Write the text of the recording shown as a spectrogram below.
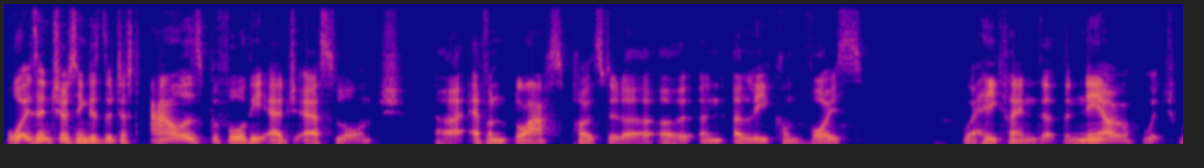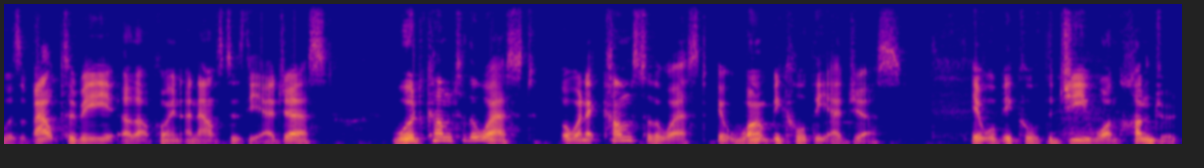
What is interesting is that just hours before the Edge S launch, uh, Evan Blass posted a, a, a leak on Voice where he claimed that the Nio, which was about to be at that point announced as the Edge S, would come to the West, but when it comes to the West, it won't be called the Edge S. It will be called the G100.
